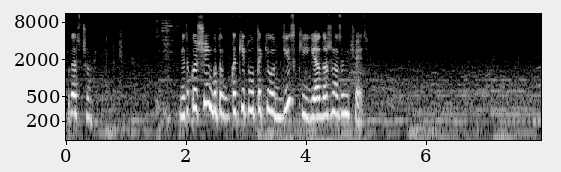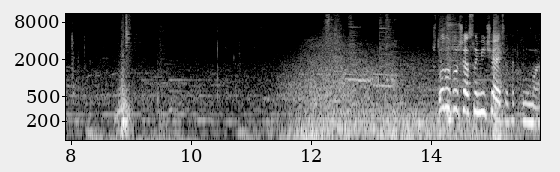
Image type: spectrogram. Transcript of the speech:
Вот это что? У меня такое ощущение, будто какие-то вот такие вот диски я должна замечать. Что-то тут сейчас намечается, я так понимаю.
